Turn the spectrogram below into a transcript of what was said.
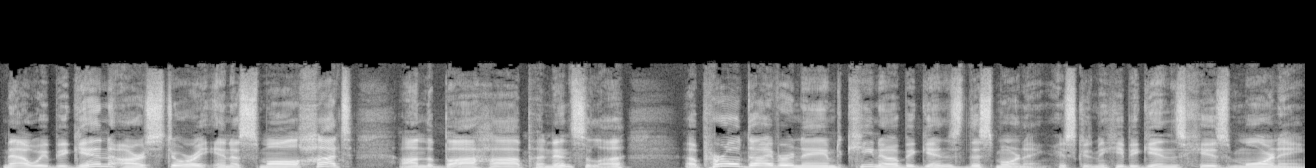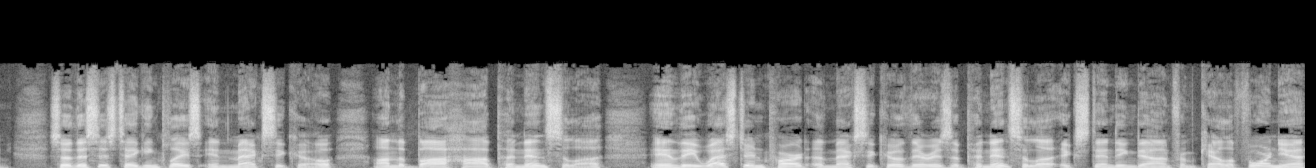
Now, we begin our story in a small hut on the Baja Peninsula. A pearl diver named Kino begins this morning. Excuse me, he begins his morning. So, this is taking place in Mexico on the Baja Peninsula. In the western part of Mexico, there is a peninsula extending down from California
